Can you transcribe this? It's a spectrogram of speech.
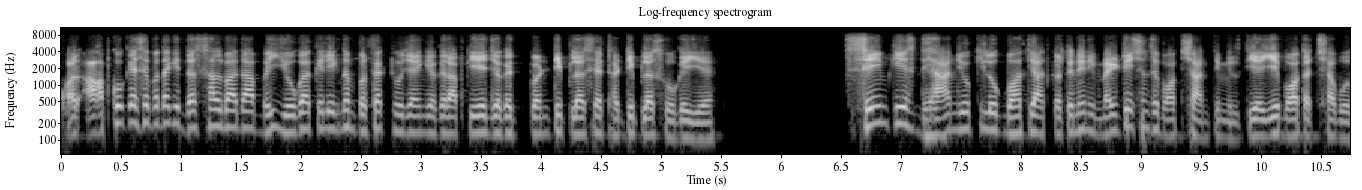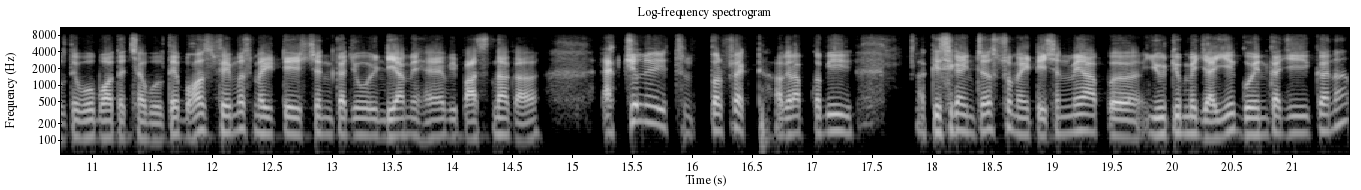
और आपको कैसे पता कि 10 साल बाद आप भाई योगा के लिए एकदम परफेक्ट हो जाएँगे अगर आपकी एज अगर 20 प्लस या 30 प्लस हो गई है। सेम केस ध्यान योग की लोग बहुत याद करते हैं, नहीं, मेडिटेशन से बहुत शांति मिलती है, ये बहुत अच्छा बोलते हैं, वो बहुत अच्छा बोलते हैं। बहुत फ़ेमस मेडिटेशन का जो इंडिया में है विपासना का, एक्चुअल में इट्स परफेक्ट। अगर आप कभी किसी का इंटरेस्ट हो मेडिटेशन में आप यूट्यूब में जाइए, गोयनका जी का ना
